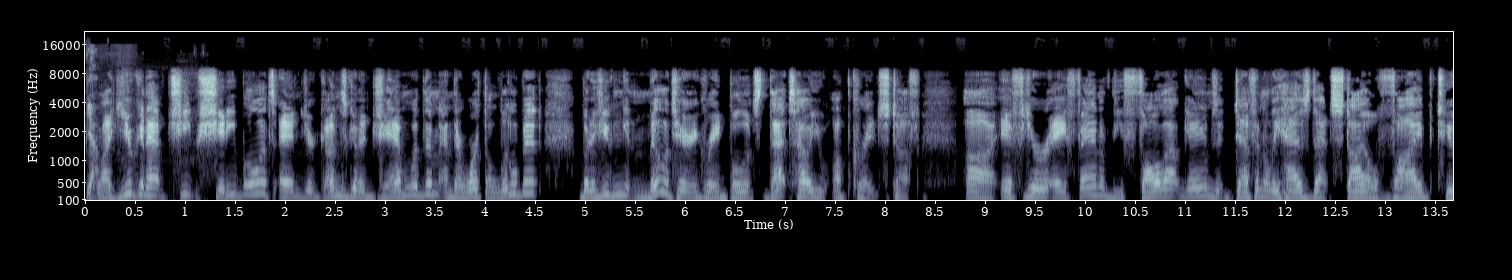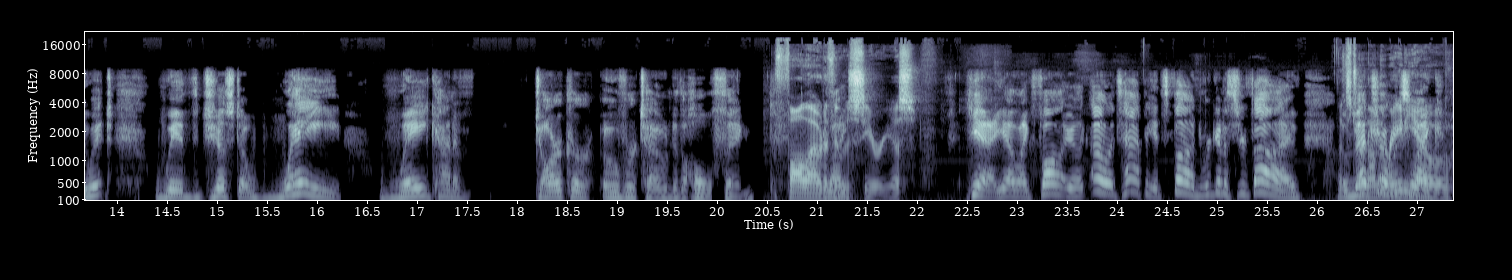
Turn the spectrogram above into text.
Yeah. Like you can have cheap, shitty bullets, and your gun's gonna jam with them, and they're worth a little bit. But if you can get military grade bullets, that's how you upgrade stuff. Uh, if you're a fan of the Fallout games, it definitely has that style vibe to it, with just a way, way kind of darker overtone to the whole thing. Fallout if Like- it was serious. Yeah, yeah, like Fallout, you're like, oh, it's happy, it's fun, we're gonna survive. Let's turn on the Metro, it's radio. like-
